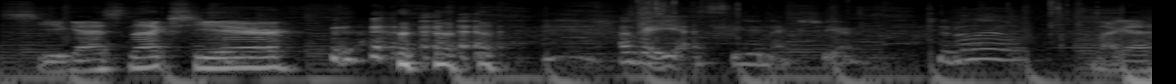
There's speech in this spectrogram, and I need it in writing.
See you guys next year. okay, yeah, see you next year. Toodaloo. Bye, guys.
